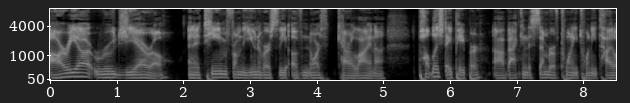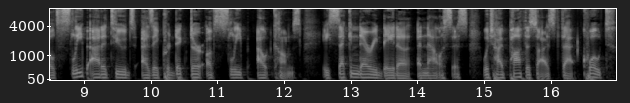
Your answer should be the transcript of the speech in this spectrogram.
Aria Ruggiero and a team from the University of North Carolina published a paper uh, back in December of 2020 titled Sleep Attitudes as a Predictor of Sleep Outcomes, a secondary data analysis, which hypothesized that, quote,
